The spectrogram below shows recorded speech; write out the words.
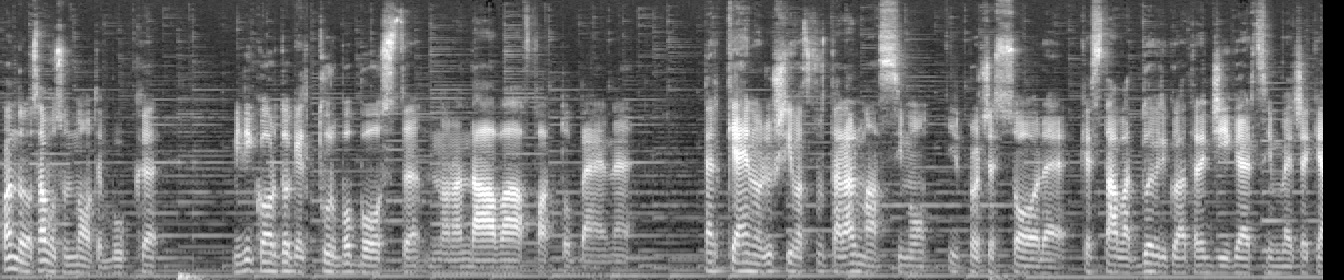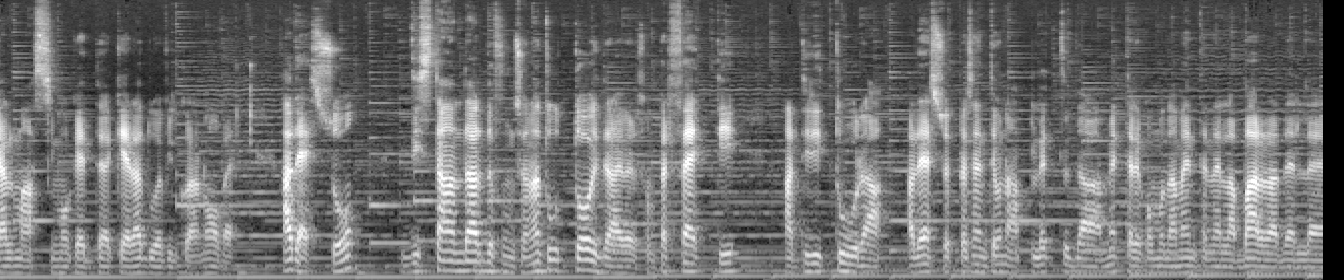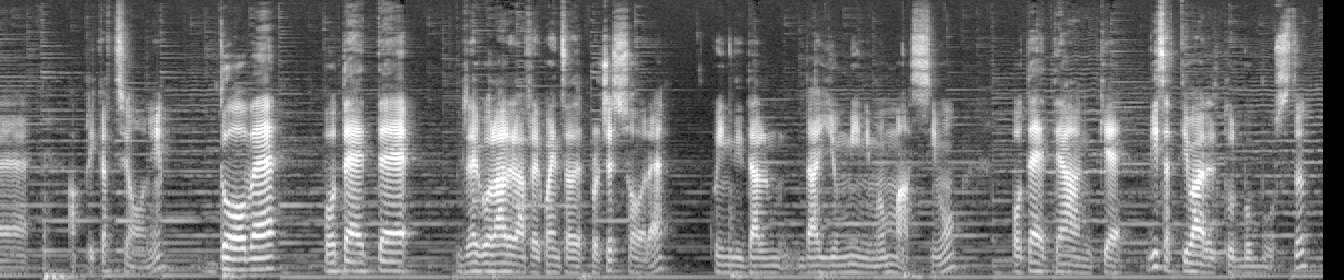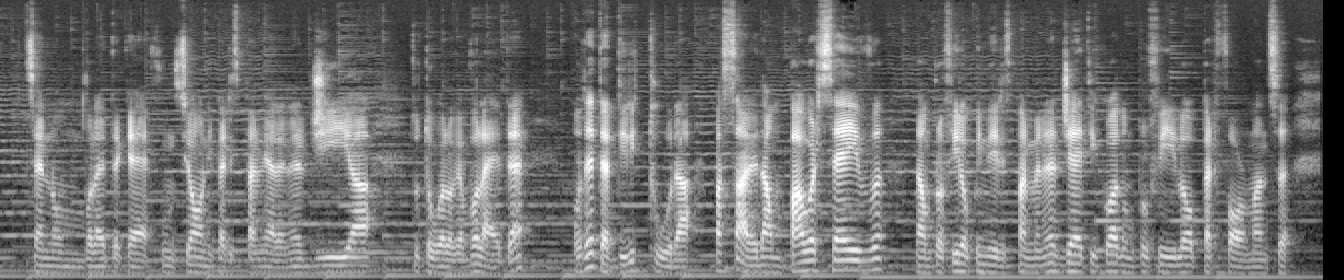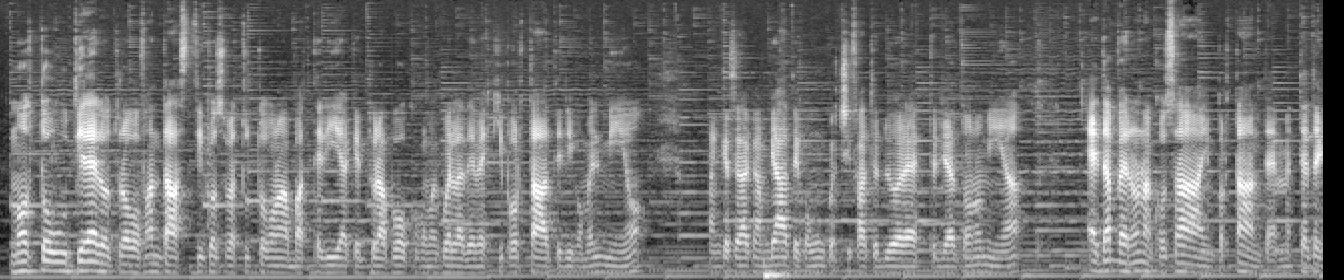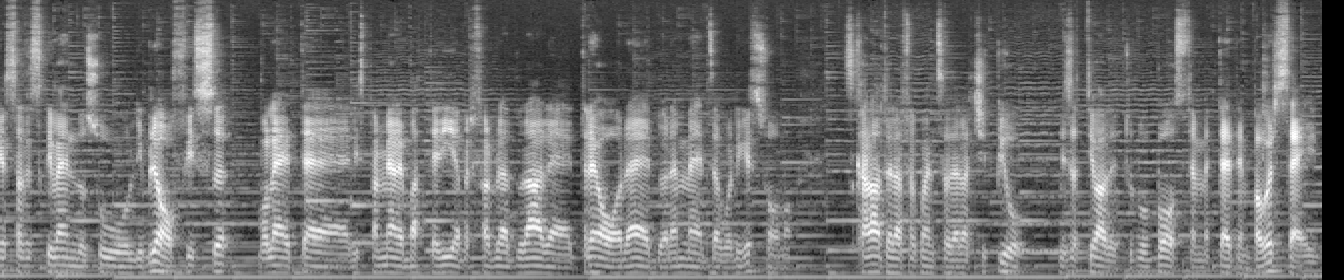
Quando lo usavo sul notebook mi ricordo che il Turbo Boost non andava affatto bene perché non riusciva a sfruttare al massimo il processore che stava a 2,3 GHz invece che al massimo che, che era 2,9. Adesso di standard funziona tutto, i driver sono perfetti, addirittura adesso è presente un applet da mettere comodamente nella barra delle applicazioni dove potete regolare la frequenza del processore quindi dal, dagli un minimo a un massimo. Potete anche disattivare il turbo boost se non volete che funzioni per risparmiare energia tutto quello che volete. Potete addirittura passare da un power save da un profilo quindi di risparmio energetico ad un profilo performance. Molto utile lo trovo fantastico soprattutto con una batteria che dura poco come quella dei vecchi portatili come il mio anche se la cambiate comunque ci fate due orette di autonomia è davvero una cosa importante. Mettete che state scrivendo su LibreOffice volete risparmiare batteria per farvela durare 3 ore, 2 ore e mezza quelli che sono scalate la frequenza della CPU disattivate il turbo boost e mettete in power save,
